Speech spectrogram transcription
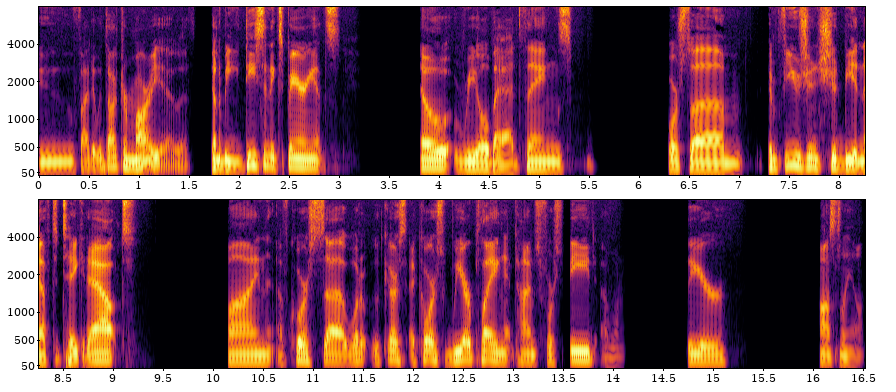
To fight it with Dr. Mario. It's gonna be decent experience no real bad things. Of course, um, confusion should be enough to take it out. fine. Of course, uh, what of course, of course, we are playing at times for speed. I want to clear constantly on.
